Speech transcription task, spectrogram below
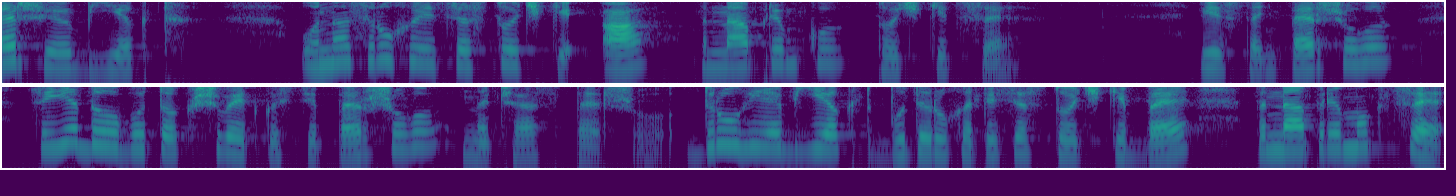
перший об'єкт у нас рухається з точки А в напрямку точки С. Відстань першого це є добуток швидкості першого на час першого. Другий об'єкт буде рухатися з точки Б в напрямок С.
